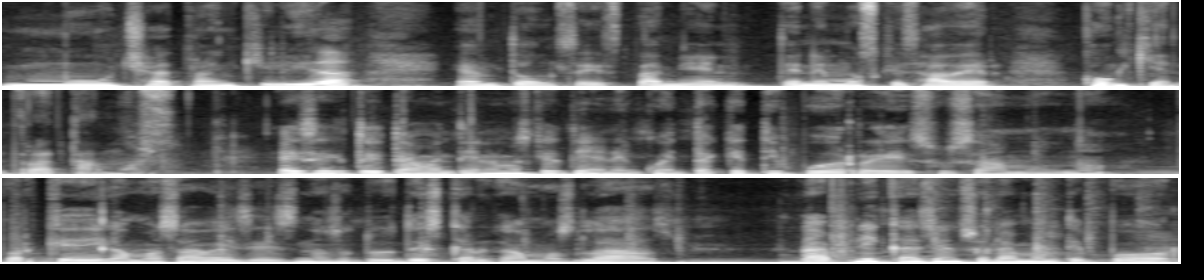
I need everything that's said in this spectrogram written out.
mucha tranquilidad. Entonces también tenemos que saber con quién tratamos. Exacto, y también tenemos que tener en cuenta qué tipo de redes usamos, ¿no? Porque digamos a veces nosotros descargamos la, la aplicación solamente por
